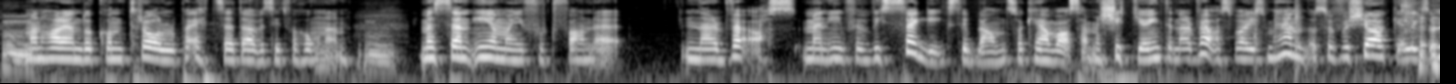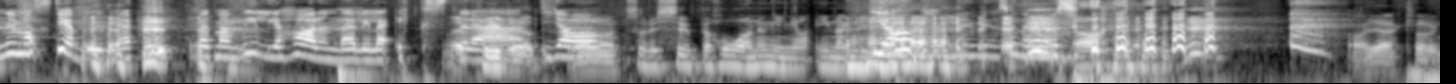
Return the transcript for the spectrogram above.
Mm. man har ändå kontroll på ett sätt över situationen. Mm. Men sen är man ju fortfarande nervös. Men inför vissa gigs ibland så kan jag vara så här, men shit jag är inte nervös, vad är det som händer? Så försöker jag liksom, nu måste jag bli det. För att man vill ju ha den där lilla extra, är ja, Så du super honung innan, innan gig ja, nu blir jag så nervös. Ja. Jäklar.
